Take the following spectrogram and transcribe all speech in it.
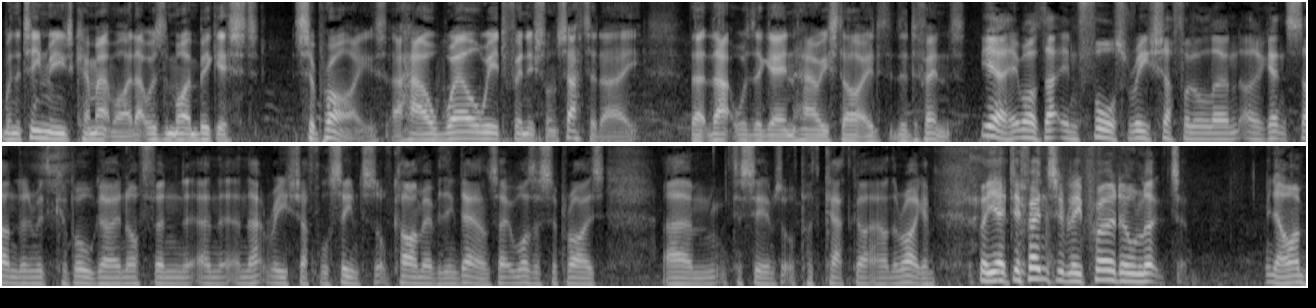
when the team news came out, that was my biggest surprise at how well we'd finished on Saturday. That that was again how he started the defence. Yeah, it was that enforced reshuffle uh, against Sunderland with Kaboul going off, and, and and that reshuffle seemed to sort of calm everything down. So it was a surprise um, to see him sort of put Cathcart out on the right again. But yeah, defensively, Prödl looked you know, I'm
